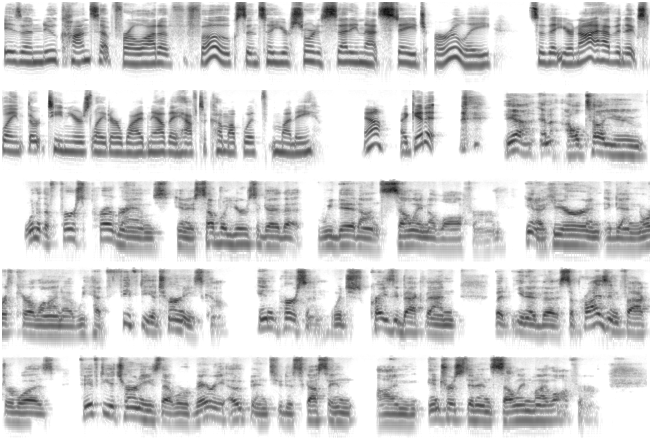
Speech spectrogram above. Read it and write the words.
is a new concept for a lot of folks and so you're sort of setting that stage early so that you're not having to explain 13 years later why now they have to come up with money. Yeah, I get it. yeah, and I'll tell you one of the first programs, you know, several years ago that we did on selling a law firm, you know, here in again North Carolina, we had 50 attorneys come in person, which crazy back then. But you know, the surprising factor was 50 attorneys that were very open to discussing, I'm interested in selling my law firm.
